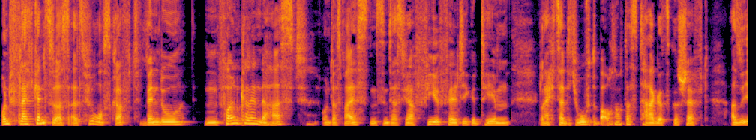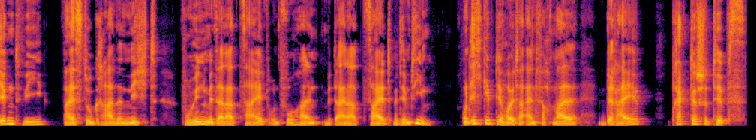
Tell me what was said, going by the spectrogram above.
Und vielleicht kennst du das als Führungskraft, wenn du einen vollen Kalender hast, und das meistens sind das ja vielfältige Themen, gleichzeitig ruft aber auch noch das Tagesgeschäft. Also irgendwie weißt du gerade nicht, wohin mit deiner Zeit und wohin mit deiner Zeit mit dem Team. Und ich gebe dir heute einfach mal drei praktische Tipps,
